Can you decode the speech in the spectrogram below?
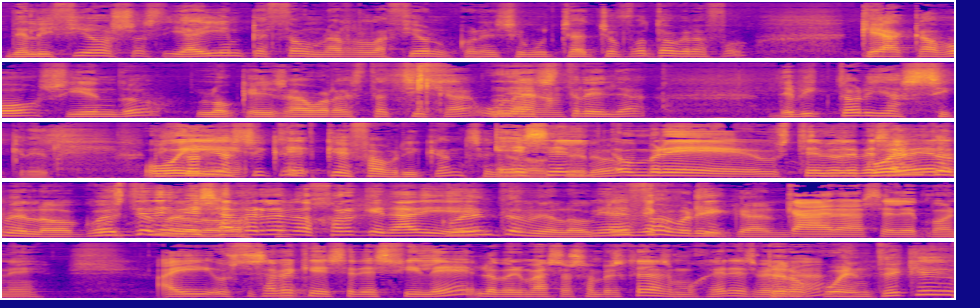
deliciosas, y ahí empezó una relación con ese muchacho fotógrafo que acabó siendo lo que es ahora esta chica, una estrella de Victoria's Secret. Victoria's Secret, eh, ¿qué fabrican, señor Es el Otero? hombre, usted lo debe saber. Cuéntemelo, Usted debe cuéntemelo. saberlo mejor que nadie. Cuéntemelo, ¿qué fabrican? Qué cara se le pone. Ahí, usted sabe que ese desfile lo ven más los hombres que las mujeres, ¿verdad? Pero cuente que,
